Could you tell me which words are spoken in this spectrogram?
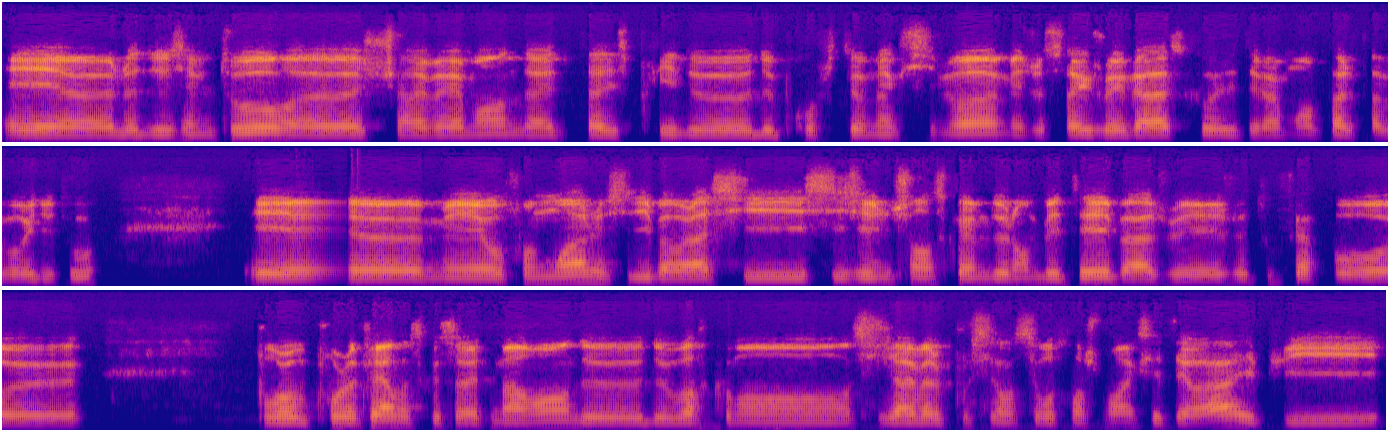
Et le deuxième tour, je suis arrivé vraiment dans l'état d'esprit de, profiter au maximum. Et je savais que je jouais Velasco, j'étais vraiment pas le favori du tout. Euh, mais au fond de moi, je me suis dit, bah voilà, si, j'ai une chance quand même de l'embêter, bah, je, vais, je vais tout faire pour, euh, pour, pour, le faire parce que ça va être marrant de, de voir comment, si j'arrive à le pousser dans ses retranchements, etc. Et puis,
